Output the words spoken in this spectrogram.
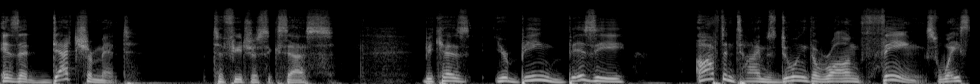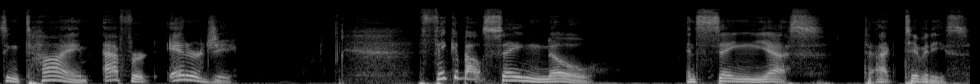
is a detriment to future success because you're being busy oftentimes doing the wrong things, wasting time, effort, energy. Think about saying no and saying yes to activities,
